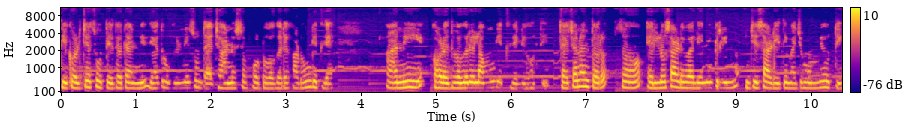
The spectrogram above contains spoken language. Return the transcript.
तिकडचेच होते. तर त्यांनी या दोघींनी सुद्धा छान असे फोटो वगैरे काढून घेतले आणि हळद वगैरे लावून घेतलेली होती. त्याच्यानंतर येल्लो साडीवाली आणि ग्रीन जी साडी ती माझी मम्मी होती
